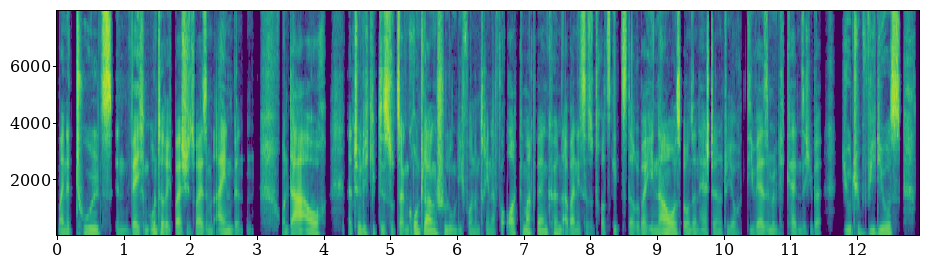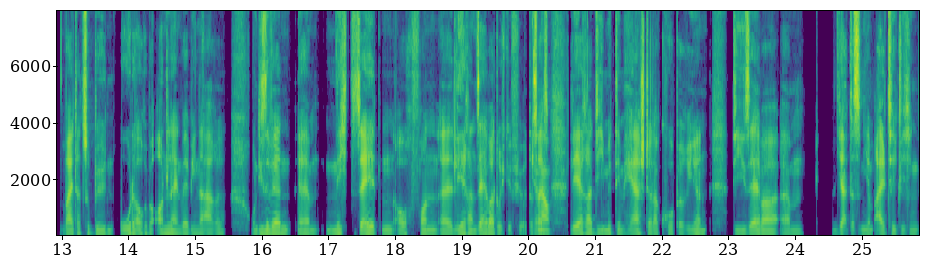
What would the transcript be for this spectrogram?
meine Tools in welchem Unterricht beispielsweise mit einbinden? Und da auch, natürlich gibt es sozusagen Grundlagenschulungen, die von einem Trainer vor Ort gemacht werden können, aber nichtsdestotrotz gibt es darüber hinaus bei unseren Herstellern natürlich auch diverse Möglichkeiten, sich über YouTube-Videos weiterzubilden oder auch über Online-Webinare. Und diese werden ähm, nicht selten auch von äh, Lehrern selber durchgeführt. Das Genau. heißt, Lehrer, die mit dem Hersteller kooperieren, die selber ähm, ja, das in ihrem alltäglichen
